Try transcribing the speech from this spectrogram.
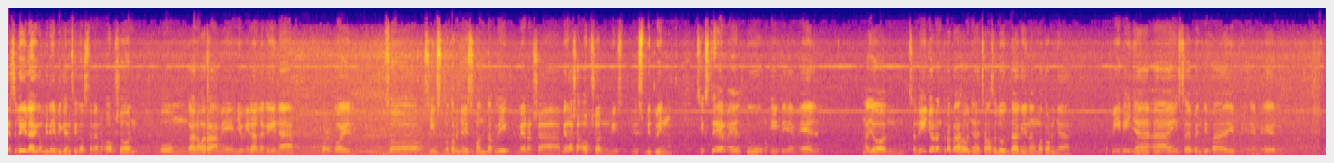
Usually, lagi kong binibigyan si customer ng option kung gaano karami yung ilalagay na pork oil. So, since motor niya is Honda Click, meron siya, meron siya option is between 60 ml to 80 ml. Ngayon, sa nature ng trabaho niya at sa load lagi ng motor niya, pili niya ay 75 ml. So,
